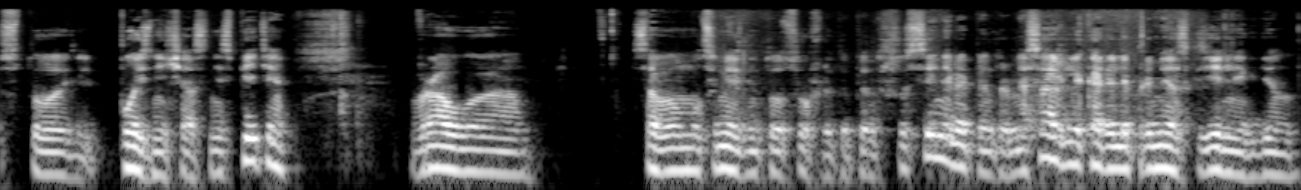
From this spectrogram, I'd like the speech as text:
столь поздний час не спите. Vreau să vă mulțumesc din tot sufletul pentru susținere, pentru mesajele care le primesc zilnic din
